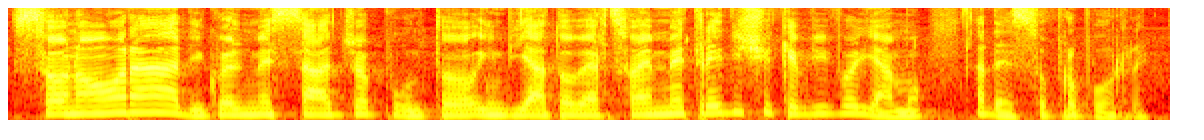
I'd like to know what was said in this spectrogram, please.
sonora di quel messaggio appunto inviato verso M13 che vi vogliamo adesso proporre.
